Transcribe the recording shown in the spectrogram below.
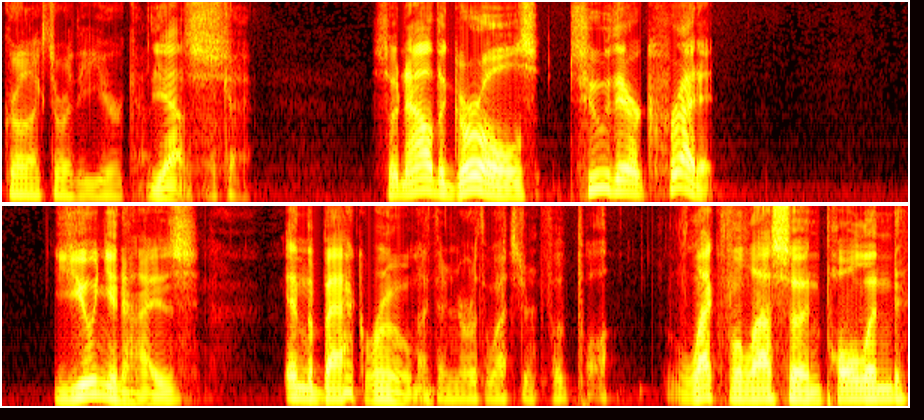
girl next door of the year contest. Yes. Okay. So now the girls, to their credit, unionize in the back room. Like their Northwestern football. Lech Walesa in Poland,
